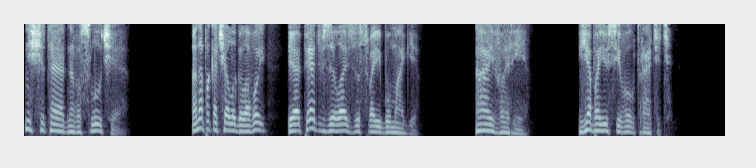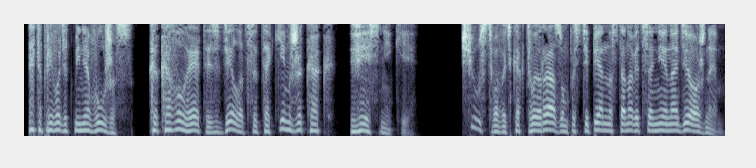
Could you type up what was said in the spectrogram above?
не считая одного случая». Она покачала головой и опять взялась за свои бумаги. «Айвори, я боюсь его утратить. Это приводит меня в ужас. Каково это — сделаться таким же, как вестники? Чувствовать, как твой разум постепенно становится ненадежным.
